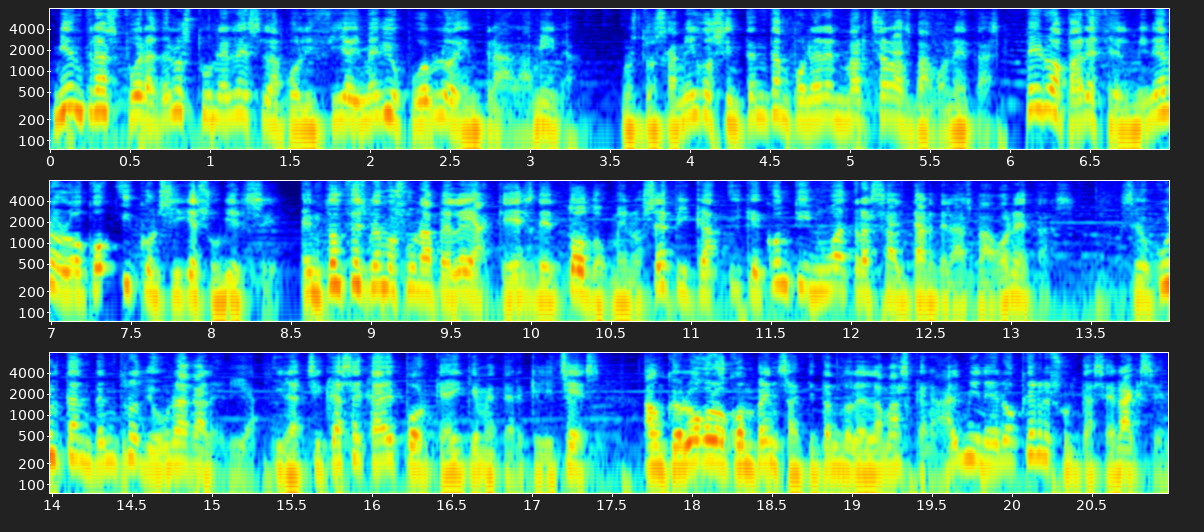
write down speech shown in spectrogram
Mientras, fuera de los túneles, la policía y medio pueblo entra a la mina. Nuestros amigos intentan poner en marcha las vagonetas, pero aparece el minero loco y consigue subirse. Entonces vemos una pelea que es de todo menos épica y que continúa tras saltar de las vagonetas. Se ocultan dentro de una galería, y la chica se cae porque hay que meter clichés, aunque luego lo compensa quitándole la máscara al minero que resulta ser Axel.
